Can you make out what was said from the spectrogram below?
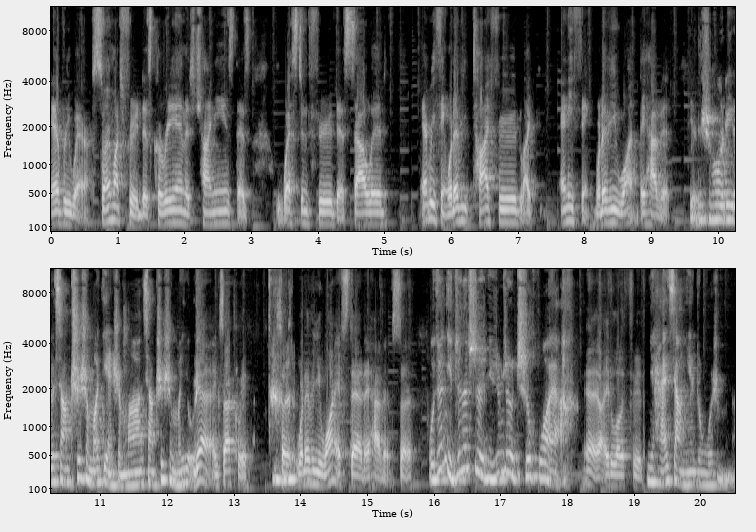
everywhere. So much food. There's Korean, there's Chinese, there's Western food, there's salad, everything. Whatever Thai food, like anything, whatever you want, they have it. Yeah, exactly. So whatever you want, it's there. They have it. So 我觉得你真的是，你是不是个吃货呀？ yeah, I ate a lot of food. 你还想念中国什么呢？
